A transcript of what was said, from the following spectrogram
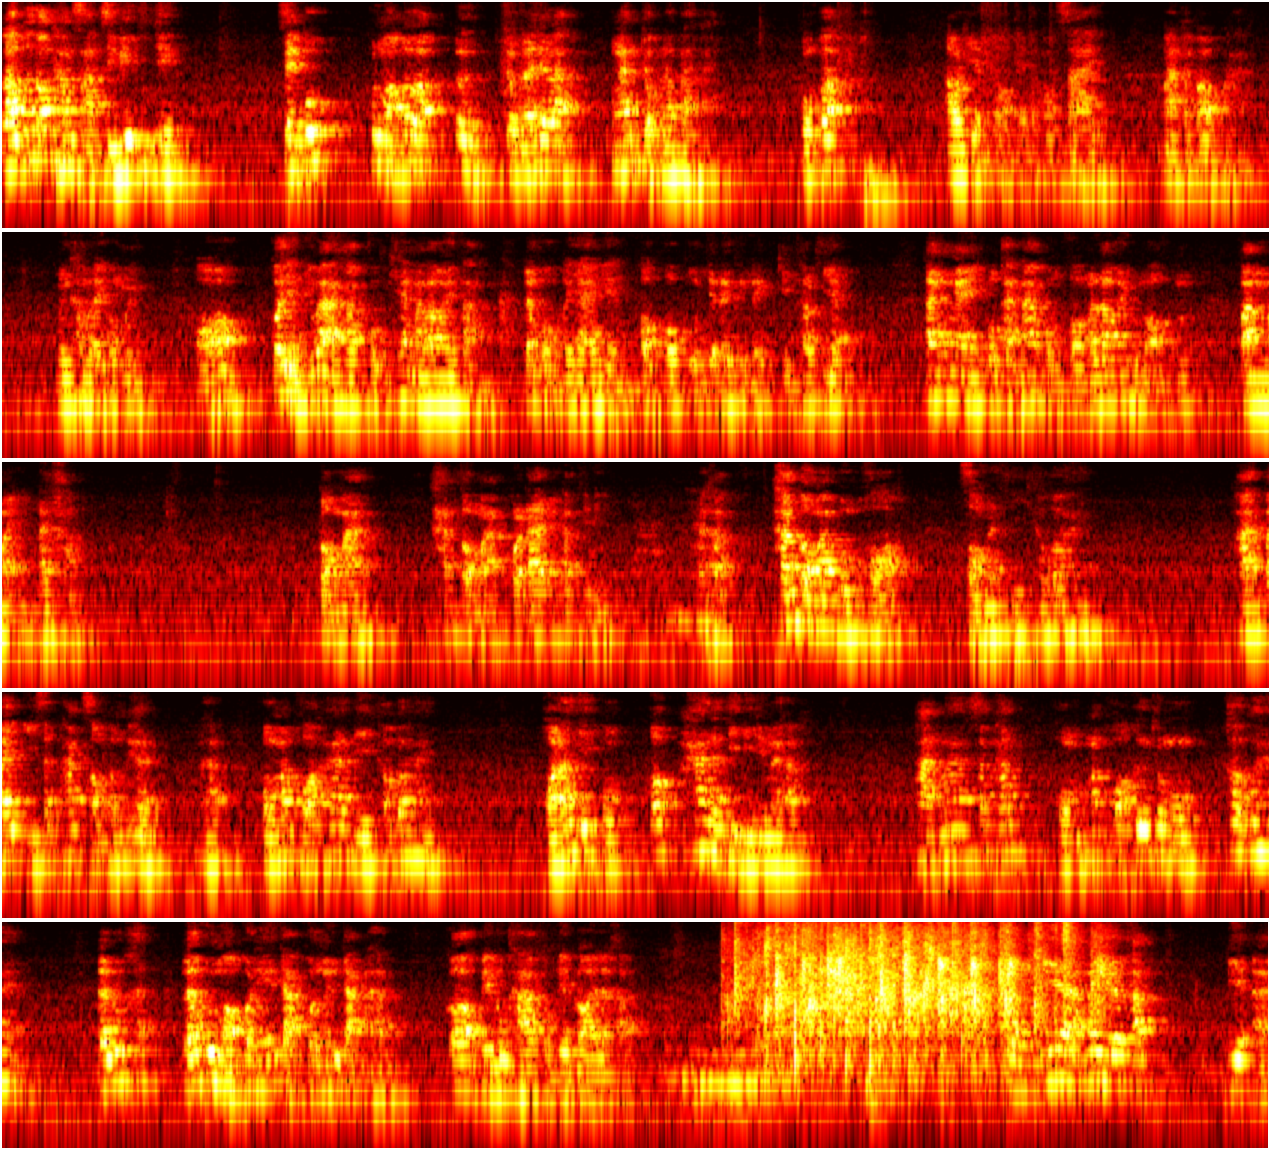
เราก็ต้องทำสามสิบวิจริงๆ เสร็จปุ๊บคุณหมอก็บอกเออจบแล้วใช่ป่ะงั้นจบแล้วไปไปผมก็ เอาเหรียญออกจากกระเป๋าซ้าย มากระเป๋าขวามึงทำอะไรของมึง อ๋อ ก็อย่างที่ว่าครับ ผมแค่มาเล่าให้ฟัง แล้วผมก็ย้ายเหรียญพอครบผมจะได้ถึงได้กินข้าวเที่ยงถ้าไงโอกาสหน้าผมขอมาเล่าให้คุณหมอฟังใหม่นะครับ ต่อมาขั้นต่อมาพอได้ไหมครับทีนี้นะครับขั้นต่อมาผมขอสองนาทีเขาก็ให้ ผ่านไปอีกสักพักสองสามเดือนนะครับ ผมมาขอห้านาทีเขาก็ให้ ขอนาทีผมก็ห้านาทีจริงๆนะครับ ผ่านมาสักพักผมมาขอครึ่งชั่วโมงเขาก็ให้ แล้วลูกแล้วคุณหมอคนนี้จากคนม่รู้จักนะครับ ก็เป็นลูกค้าผมเรียบร้อยแล้วครับส่งเบี้ยไม่เยอะครับ เบี้ยอ่า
